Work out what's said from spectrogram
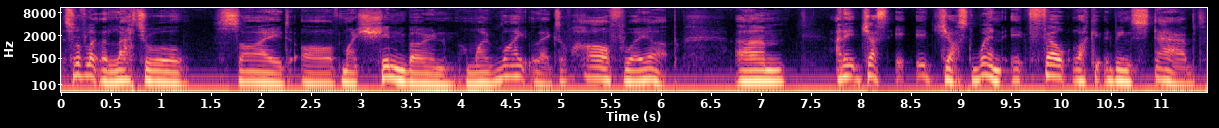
sort of like the lateral side of my shin bone on my right leg, sort of halfway up. Um, and it just it, it just went. It felt like it had been stabbed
